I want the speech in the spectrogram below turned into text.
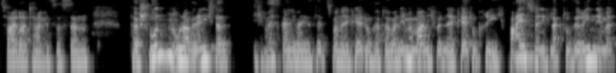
zwei, drei Tagen ist das dann verschwunden. Oder wenn ich dann ich weiß gar nicht, wann ich das letzte Mal eine Erkältung hatte, aber nehme mal an, ich würde eine Erkältung kriegen. Ich weiß, wenn ich Lactoferrin nehme,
